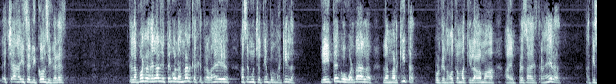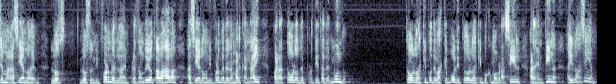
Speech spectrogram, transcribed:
le echas ahí silicón si querés. Te las a regalar. Yo tengo las marcas que trabajé hace mucho tiempo en Maquila. Y ahí tengo guardadas las, marquitas. Porque nosotros maquilábamos a, empresas extranjeras. Aquí se hacían los, los, los uniformes. La empresa donde yo trabajaba hacía los uniformes de la marca Nike para todos los deportistas del mundo todos los equipos de basquetbol y todos los equipos como Brasil, Argentina, ahí los hacíamos.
